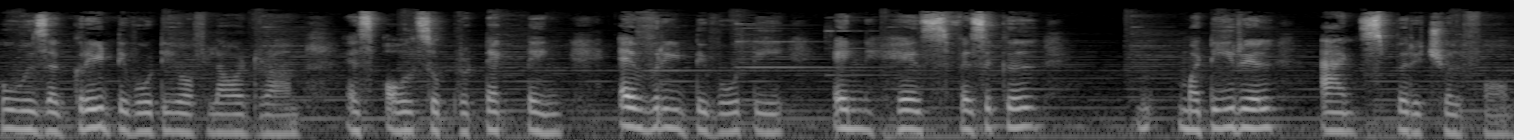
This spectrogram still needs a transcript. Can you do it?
who is a great devotee of Lord Ram, is also protecting every devotee in his physical, material, and spiritual form.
